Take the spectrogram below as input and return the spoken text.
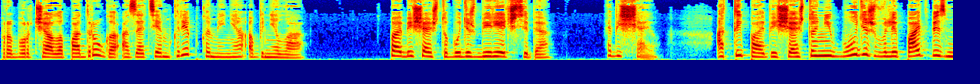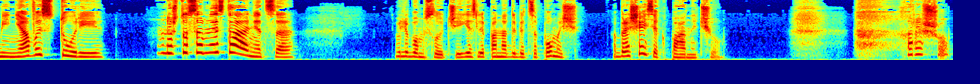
пробурчала подруга, а затем крепко меня обняла. Пообещай, что будешь беречь себя. Обещаю. А ты пообещай, что не будешь влипать без меня в истории. Ну что со мной станется? В любом случае, если понадобится помощь, обращайся к Панычу. Хорошо,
